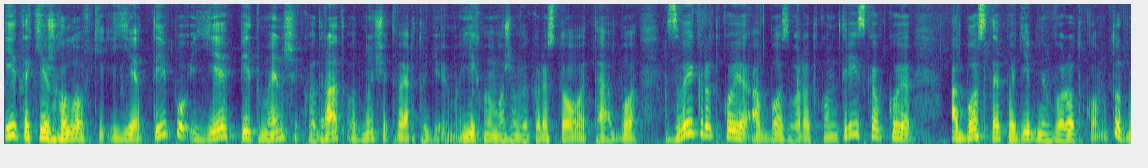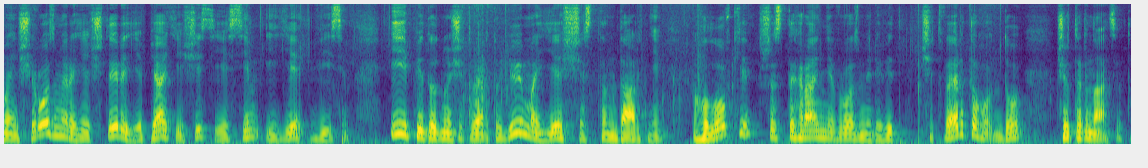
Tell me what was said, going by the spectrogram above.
І такі ж головки є типу, є під менший квадрат 1 четверту дюйму. Їх ми можемо використовувати або з викруткою, або з воротком тріскавкою, або з Т-подібним воротком. Тут менші розміри, є 4, є 5, є 6, є 7 і є 8. І під 1 четверту дюйма є ще стандартні головки шестигранні в розмірі від 4 до 14.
